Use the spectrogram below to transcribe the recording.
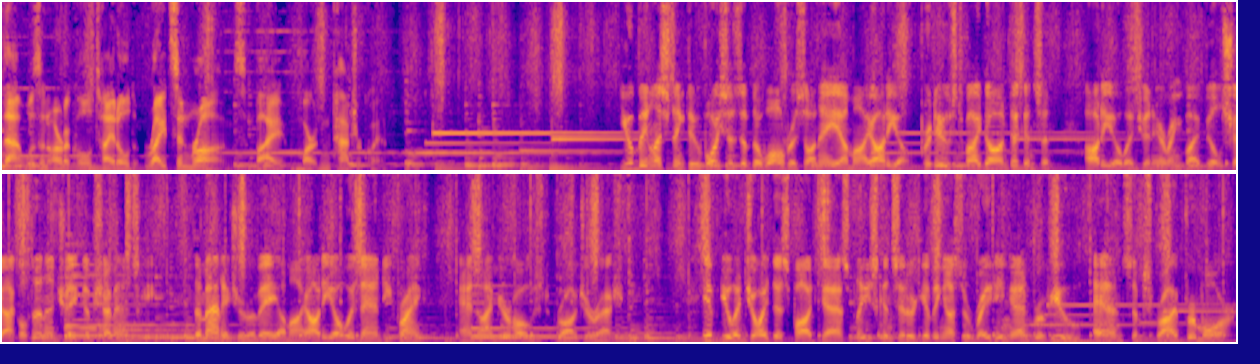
That was an article titled Rights and Wrongs by Martin Patriquin. You've been listening to Voices of the Walrus on AMI Audio, produced by Don Dickinson. Audio engineering by Bill Shackleton and Jacob Shemansky. The manager of AMI Audio is Andy Frank, and I'm your host, Roger Ashby. If you enjoyed this podcast, please consider giving us a rating and review, and subscribe for more.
